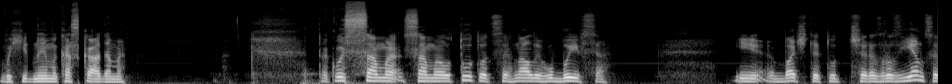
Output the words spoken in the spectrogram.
вихідними каскадами. Так ось саме, саме отут от сигнал і губився. І бачите, тут через роз'єм це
